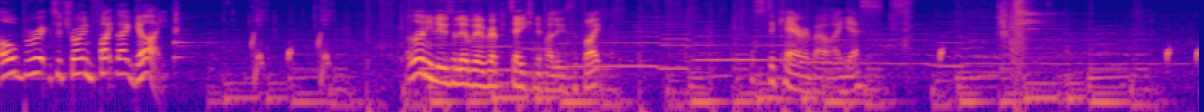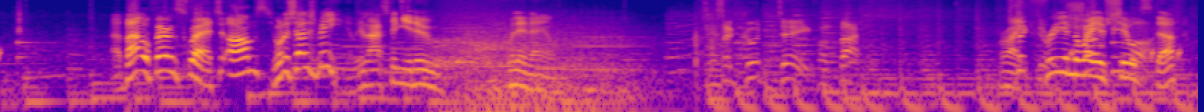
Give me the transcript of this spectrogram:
Olberic to try and fight that guy. I'll only lose a little bit of reputation if I lose the fight. What's to care about, I guess. A battle fair and square, to arms. You want to challenge me? It'll be the last thing you do. Will it now? It's a good day for battle. Right, Victory free in the way of shield mine. stuff.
